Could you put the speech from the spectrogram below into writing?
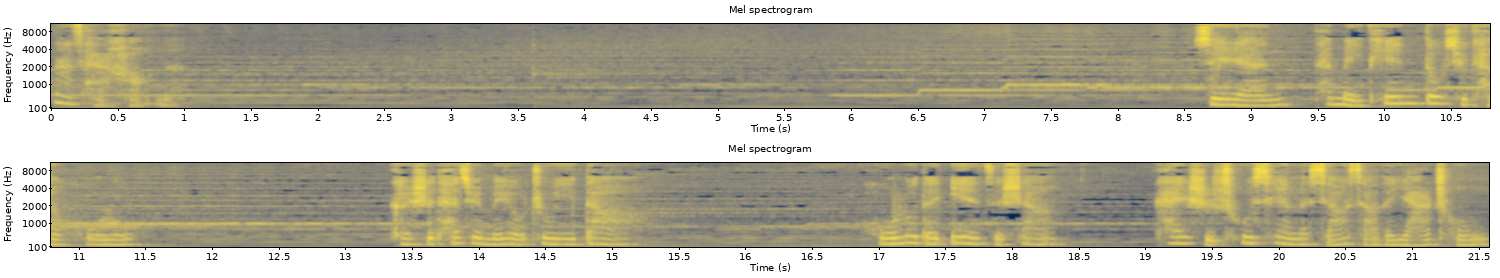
那才好呢。”虽然他每天都去看葫芦，可是他却没有注意到，葫芦的叶子上开始出现了小小的蚜虫，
